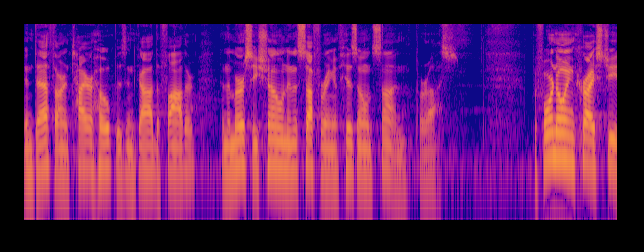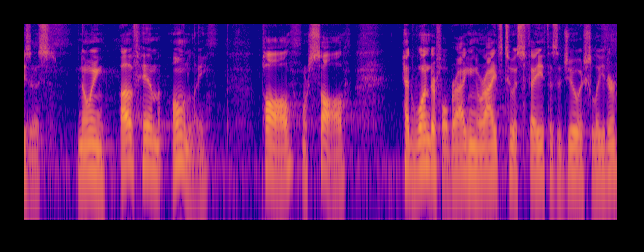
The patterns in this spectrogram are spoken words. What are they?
In death, our entire hope is in God the Father and the mercy shown in the suffering of His own Son for us. Before knowing Christ Jesus, knowing of Him only, Paul, or Saul, had wonderful bragging rights to his faith as a Jewish leader.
